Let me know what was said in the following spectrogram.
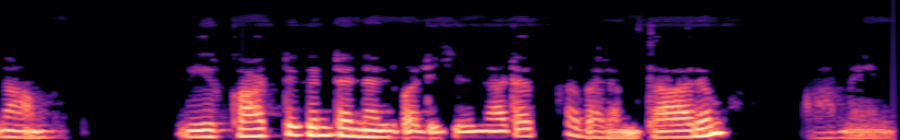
நாம் நீர் காட்டுகின்ற நல்வழியில் நடக்க வரம் தாரும். ஆமேன்.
